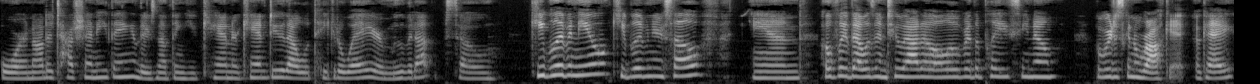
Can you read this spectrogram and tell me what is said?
or not attached to anything. There's nothing you can or can't do that will take it away or move it up. So keep living you, keep living yourself, and hopefully that wasn't too out of all over the place, you know? But we're just gonna rock it, okay?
